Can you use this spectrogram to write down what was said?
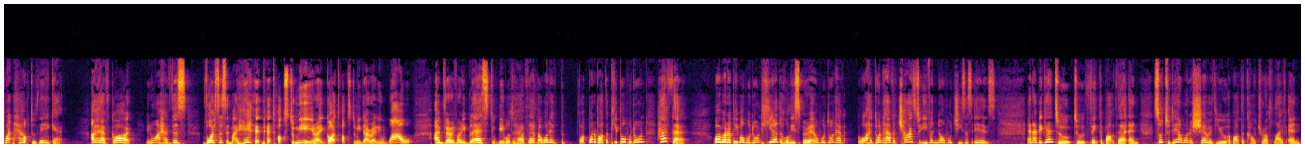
what help do they get? I have God. You know, I have this voices in my head that talks to me, right? God talks to me directly. Wow. I'm very, very blessed to be able to have that. But what if the what, what about the people who don't have that? What about the people who don't hear the Holy Spirit and who don't have who don't have a chance to even know who Jesus is? And I began to, to think about that. And so today I want to share with you about the culture of life. And,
